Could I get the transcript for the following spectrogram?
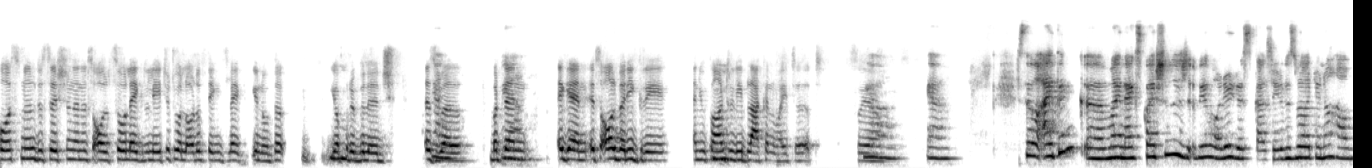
personal decision, and it's also like related to a lot of things, like you know the your mm-hmm. privilege as yeah. well. But then yeah. again, it's all very gray, and you can't mm-hmm. really black and white it. So yeah. yeah. yeah. So I think uh, my next question is we have already discussed it. It was about you know how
